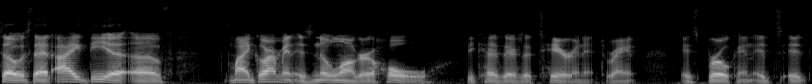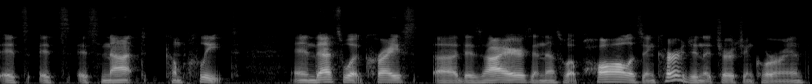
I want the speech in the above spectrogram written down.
So it's that idea of my garment is no longer whole because there's a tear in it, right? It's broken. It's it, it's it's it's not complete, and that's what Christ uh, desires, and that's what Paul is encouraging the church in Corinth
